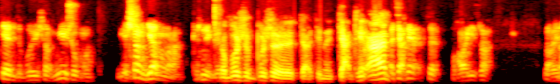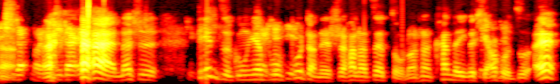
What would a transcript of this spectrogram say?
电子部的小秘书嘛，也上将了，跟那呃，个不是不是贾庆林，贾平安啊，，贾庆对，不好意思啊，老年痴呆，老啊年痴呆，那是电子工业部部长的时候呢，在走廊上看到一个小伙子，哎，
